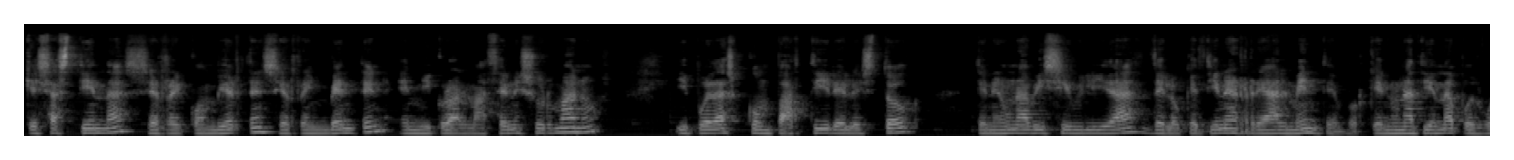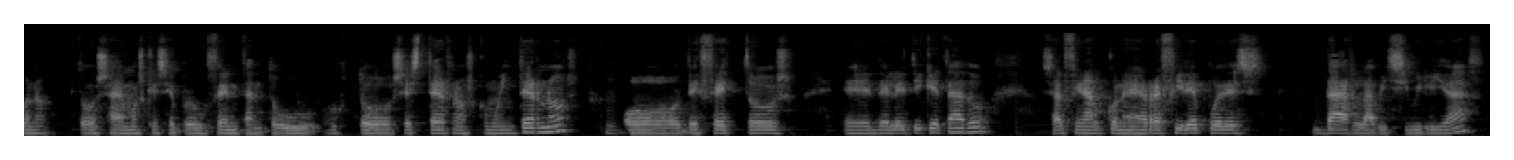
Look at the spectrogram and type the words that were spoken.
que esas tiendas se reconvierten, se reinventen en microalmacenes urbanos y puedas compartir el stock, tener una visibilidad de lo que tienes realmente, porque en una tienda, pues bueno, todos sabemos que se producen tanto hurtos externos como internos mm. o defectos eh, del etiquetado. O sea, al final con el RFID puedes dar la visibilidad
